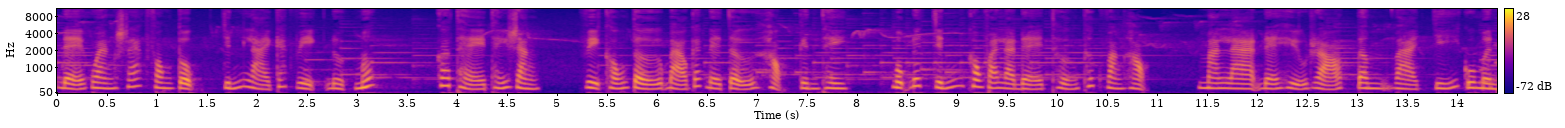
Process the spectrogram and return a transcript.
để quan sát phong tục chính lại các việc được mất. Có thể thấy rằng, việc khổng tử bảo các đệ tử học kinh thi, mục đích chính không phải là để thưởng thức văn học, mà là để hiểu rõ tâm và chí của mình,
